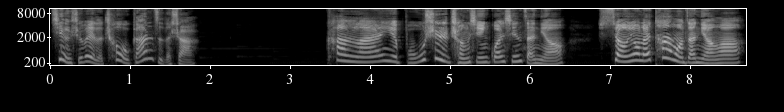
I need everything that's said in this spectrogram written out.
竟是为了臭干子的事儿。看来也不是诚心关心咱娘。”想要来探望咱娘啊！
